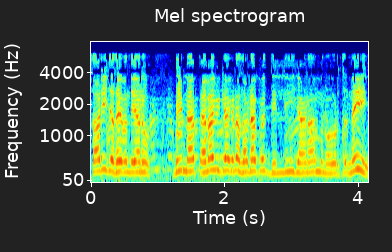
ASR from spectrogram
ਸਾਰੀ ਜਥੇਬੰਦੀਆਂ ਨੂੰ, ਵੀ ਮੈਂ ਪਹਿਲਾਂ ਵੀ ਕਿਹਾ ਕਿ ਸਾਡਾ ਕੋਈ ਦਿੱਲੀ ਜਾਣਾ, ਮਨੋਰਥ ਨਹੀਂ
